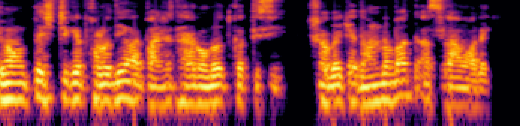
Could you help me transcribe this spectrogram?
এবং পেজটিকে ফলো দিয়ে আমার পাশে থাকার অনুরোধ করতেছি। সবাইকে ধন্যবাদ, আসসালামু আলাইকুম।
